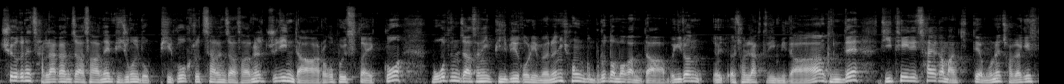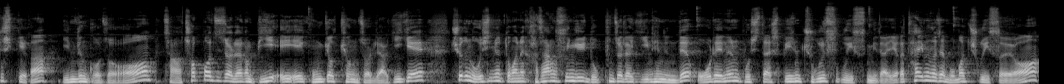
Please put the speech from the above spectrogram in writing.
최근에 잘 나간 자산의 비중을 높이고 그렇지 않은 자산을 줄인다라고 볼 수가 있고 모든 자산이 빌빌거리면은 현금으로 넘어간다. 뭐 이런 전략들입니다. 근데 디테일이 차이가 많기 때문에 전략이 수십 개가 있는 거죠. 자, 첫 번째 전략은 BAA 공 격형 전략. 이게 최근 50년 동안에 가장 수익률이 높은 전략이긴 했는데 올해는 보시다시피 좀 죽을 쓰고 있습니다. 얘가 타이밍을 잘 못 맞추고 있어요.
